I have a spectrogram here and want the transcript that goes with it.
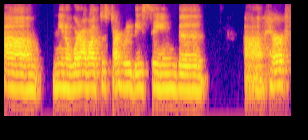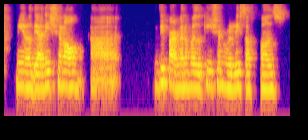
Um, you know, we're about to start releasing the uh, HEERF, you know, the additional uh, Department of Education release of funds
